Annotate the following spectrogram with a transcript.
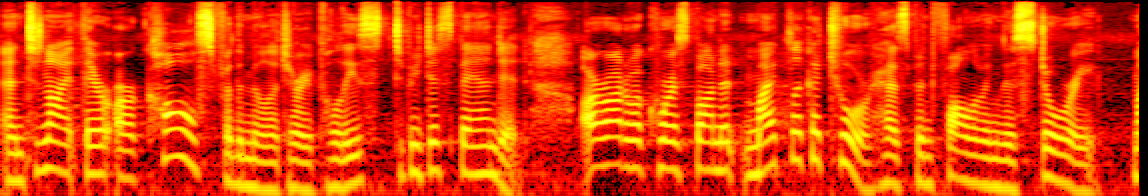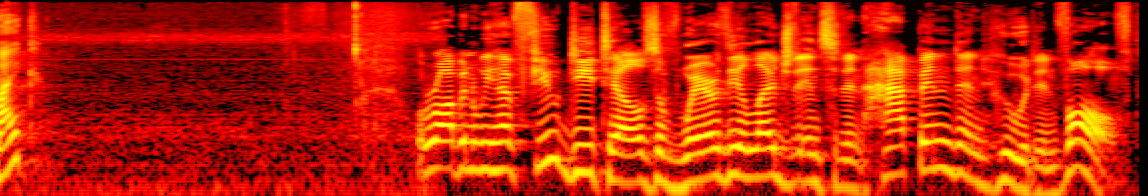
And tonight there are calls for the military police to be disbanded. Our Ottawa correspondent Mike Le has been following this story. Mike? Well, Robin, we have few details of where the alleged incident happened and who it involved.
